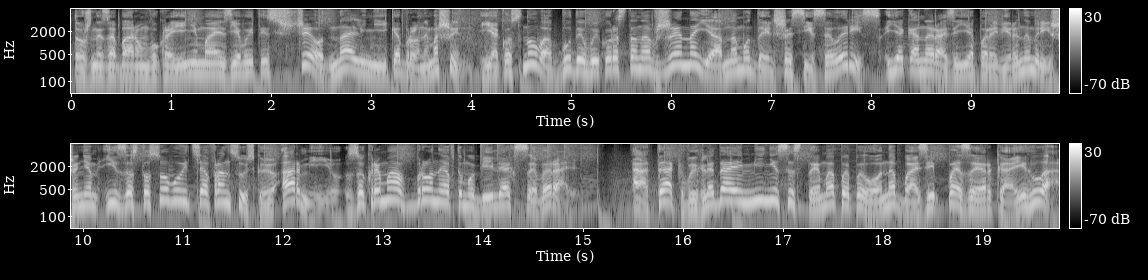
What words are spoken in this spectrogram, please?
Тож незабаром в Україні має з'явитись ще одна лінійка бронемашин. Як основа буде використана вже наявна модель шасі Celeris, яка наразі є перевіреним рішенням і застосовується французькою армією, зокрема в бронеавтомобілях Севераль. А так виглядає міні-система ППО на базі ПЗРК Ігла.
